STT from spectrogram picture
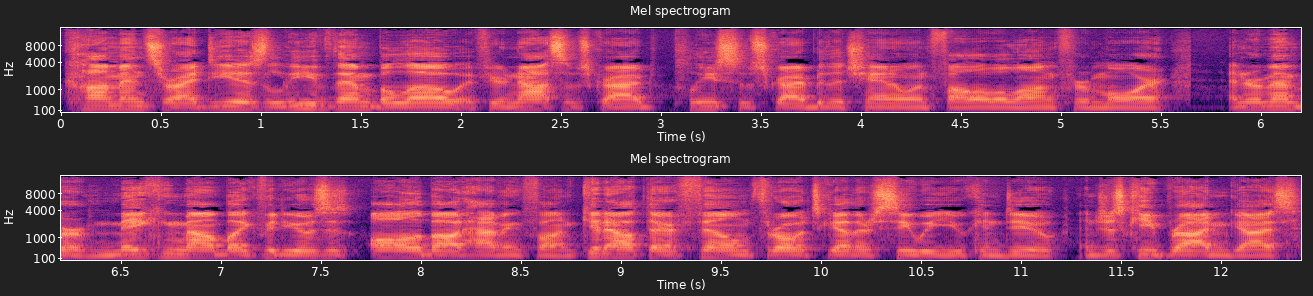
comments or ideas, leave them below. If you're not subscribed, please subscribe to the channel and follow along for more. And remember, making mountain bike videos is all about having fun. Get out there, film, throw it together, see what you can do, and just keep riding, guys.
